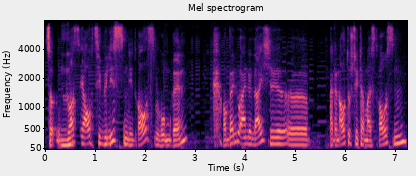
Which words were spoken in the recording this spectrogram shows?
So, Mhm. Du hast ja auch Zivilisten, die draußen rumrennen. Und wenn du eine Leiche, bei dein Auto steht da meist draußen,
